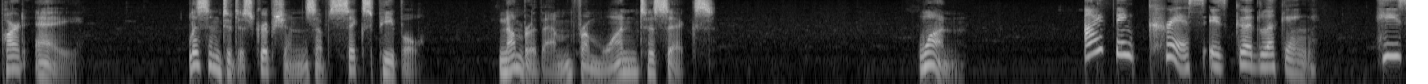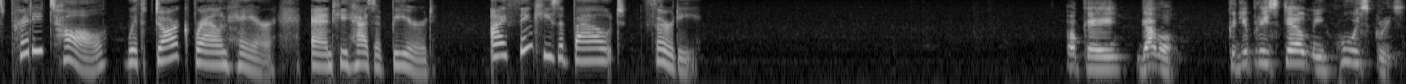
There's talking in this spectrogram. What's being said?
Part A. Listen to descriptions of six people. Number them from 1 to 6. 1, I think Chris is good looking. He's pretty tall with dark brown hair and he has a beard. I think he's about 30. Okay, Gabo, could you please tell me who is Chris?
